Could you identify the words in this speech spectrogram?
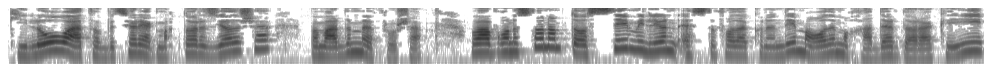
کیلو و حتی بسیار یک مقدار زیادشه به مردم میفروشه و افغانستان هم تا سه میلیون استفاده کننده مواد مخدر داره که این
